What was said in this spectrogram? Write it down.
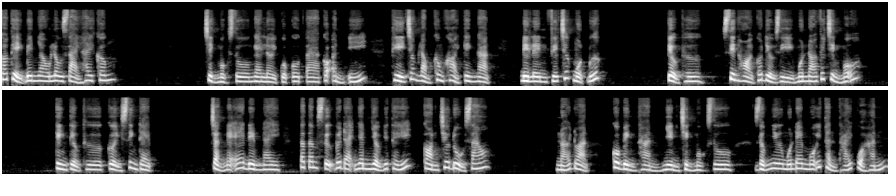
có thể bên nhau lâu dài hay không? Trình Mục Du nghe lời của cô ta có ẩn ý, thì trong lòng không khỏi kinh ngạc, đi lên phía trước một bước. Tiểu thư, xin hỏi có điều gì muốn nói với Trình Mỗ? Kinh tiểu thư cười xinh đẹp. Chẳng lẽ đêm nay ta tâm sự với đại nhân nhiều như thế còn chưa đủ sao? Nói đoạn, cô bình thản nhìn Trình Mục Du giống như muốn đem mỗi thần thái của hắn,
